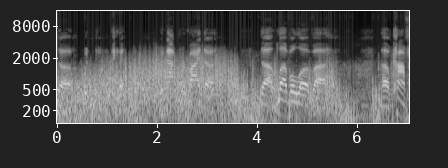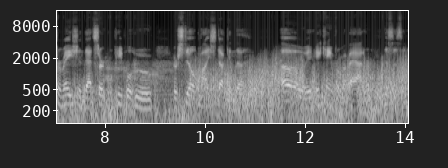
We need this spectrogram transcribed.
the would would not provide the the level of uh, of confirmation that certain people who are still probably stuck in the oh it, it came from a bat or this is an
